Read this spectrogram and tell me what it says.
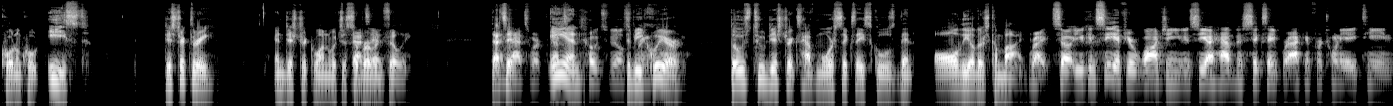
quote unquote East District Three and District One, which is That's suburban it. Philly. That's And it. That's where, that's And Coatesville, to be clear, those two districts have more 6A schools than all the others combined. Right. So you can see if you're watching, you can see I have the 6A bracket for 2018.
